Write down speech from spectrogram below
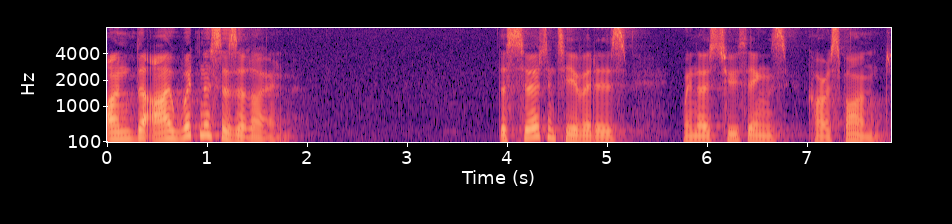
on the eyewitnesses alone. The certainty of it is when those two things correspond.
